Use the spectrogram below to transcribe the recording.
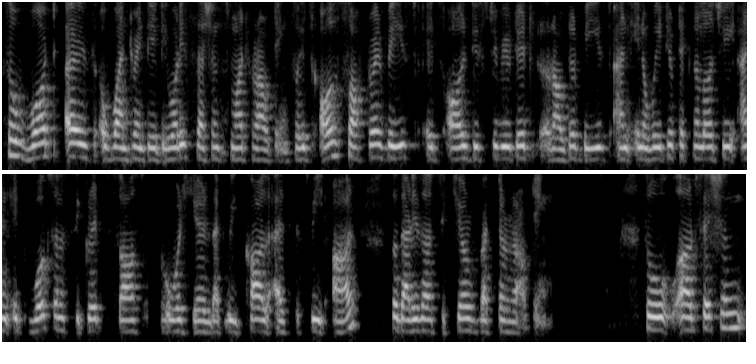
So what is a 128? What is session smart routing? So it's all software based, it's all distributed router based and innovative technology, and it works on a secret sauce over here that we call as SVR. So that is our secure vector routing. So our session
